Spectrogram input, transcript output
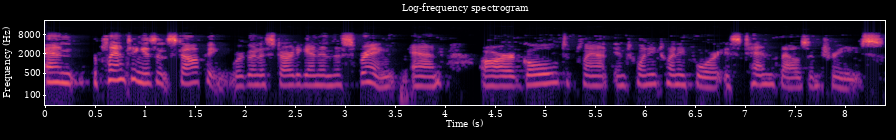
And the planting isn't stopping. We're going to start again in the spring. And our goal to plant in 2024 is 10,000 trees.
